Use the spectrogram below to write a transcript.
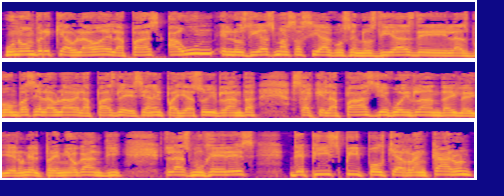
un hombre que hablaba de la paz, aún en los días más asiagos, en los días de las bombas, él hablaba de la paz, le decían el payaso de Irlanda, hasta que la paz llegó a Irlanda y le dieron el premio Gandhi. Las mujeres de Peace People que arrancaron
